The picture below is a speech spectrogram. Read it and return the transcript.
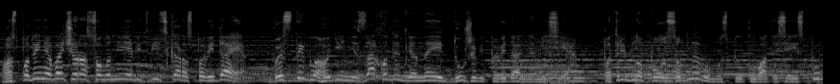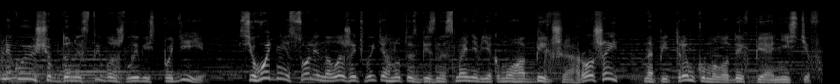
Господиня вечора Соломія Вітвіцька розповідає, вести благодійні заходи для неї дуже відповідальна місія. Потрібно по-особливому спілкуватися із публікою, щоб донести важливість події. Сьогодні солі належить витягнути з бізнесменів якомога більше грошей на підтримку молодих піаністів.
